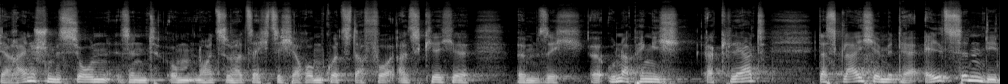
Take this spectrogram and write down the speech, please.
der rheinischen Mission, sind um 1960 herum, kurz davor, als Kirche ähm, sich äh, unabhängig erklärt. Das gleiche mit der Elsen, die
